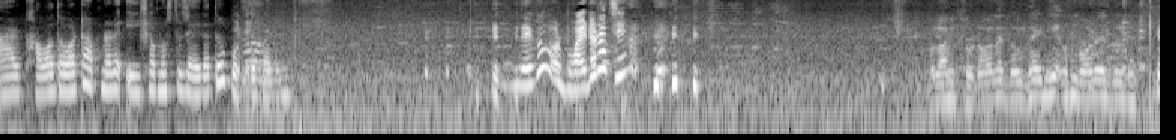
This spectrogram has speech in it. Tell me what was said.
আর খাওয়া দাওয়াটা আপনারা এই সমস্ত জায়গাতেও করতে পারেন। দেখো ওর ভয় ডর আছে বাবা আমি ছোটবেলায় দোল খাইনি এখন বড় হয়ে দোল খাচ্ছি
